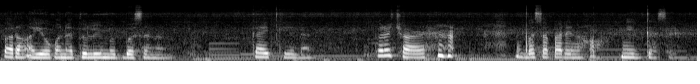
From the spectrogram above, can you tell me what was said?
Parang ayoko na tuloy magbasa nun kahit kailan. Pero char, nagbasa pa rin ako. Need kasi.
